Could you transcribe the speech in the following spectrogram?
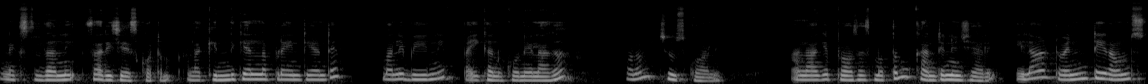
నెక్స్ట్ దాన్ని సరి చేసుకోవటం. అలా కిందికి వెళ్ళినప్పుడు ఏంటి అంటే మళ్ళీ బీడ్ని పైకి అనుకునేలాగా మనం చూసుకోవాలి. అలాగే ప్రాసెస్ మొత్తం కంటిన్యూ చేయాలి. ఇలా ట్వంటీ రౌండ్స్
